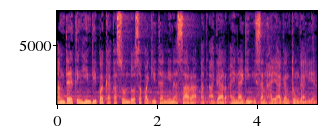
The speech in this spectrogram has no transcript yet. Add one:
Ang dating hindi pagkakasundo sa pagitan ni Sara at Agar ay naging isang hayagang tunggalian.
